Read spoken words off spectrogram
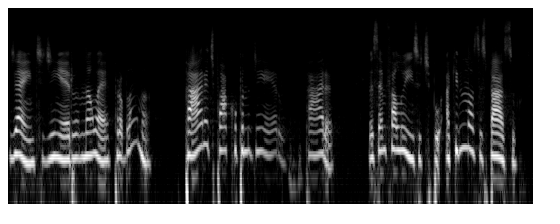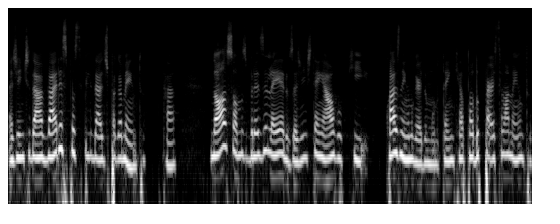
Gente, dinheiro não é problema. Para de pôr a culpa no dinheiro. Para. Eu sempre falo isso, tipo, aqui no nosso espaço, a gente dá várias possibilidades de pagamento, tá? Nós somos brasileiros, a gente tem algo que quase nenhum lugar do mundo tem, que é o tal do parcelamento.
